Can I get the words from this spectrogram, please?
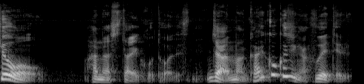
今日話したいことはですねじゃあまあ外国人が増えてる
